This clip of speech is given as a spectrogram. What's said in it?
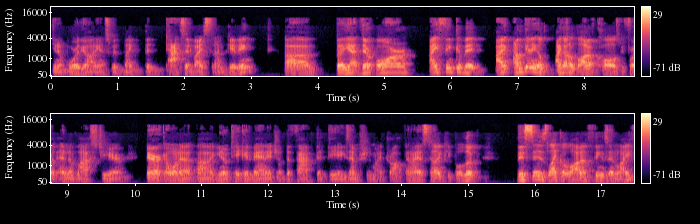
you know, bore the audience with like the tax advice that I'm giving. Um, but yeah, there are. I think of it. I, I'm getting a. I got a lot of calls before the end of last year Eric, I want to, uh, you know, take advantage of the fact that the exemption might drop. And I was telling people, look, this is like a lot of things in life.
